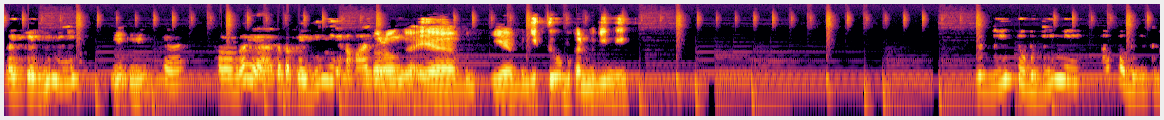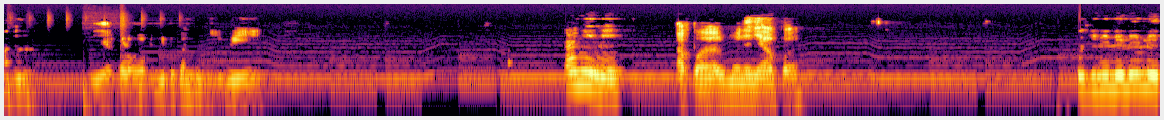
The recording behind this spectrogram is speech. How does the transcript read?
Lagi kayak gini? Mm-mm. kalau enggak ya tetap kayak gini enak aja. Kalau enggak ya be- ya begitu bukan begini. Begitu begini. Apa begitu begini? Iya kalau nggak begitu kan begini. Nyanyi nih. Apa? Lu mau nyanyi apa begini nih nih nih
